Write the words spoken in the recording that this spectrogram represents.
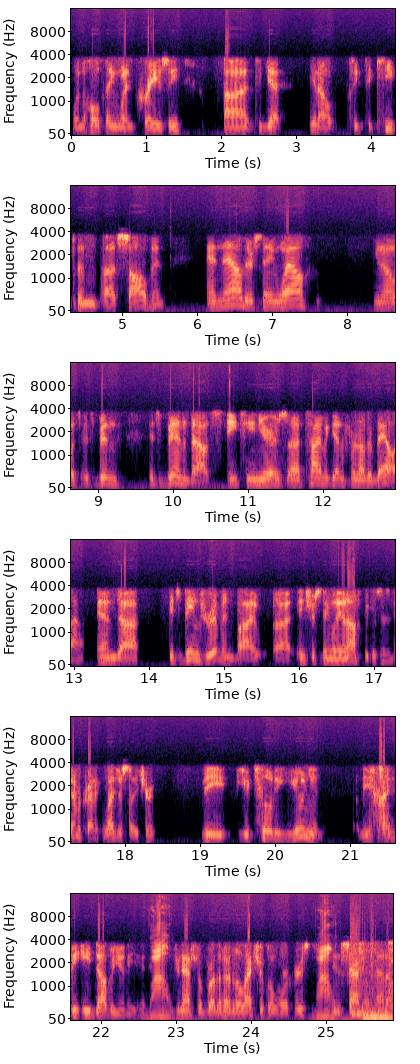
when the whole thing went crazy uh, to get you know to, to keep them uh, solvent. And now they're saying, "Well, you know, it's it's been." It's been about 18 years, uh, time again for another bailout. And uh, it's being driven by, uh, interestingly enough, because it's a Democratic legislature, the utility union, the IBEW, the wow. International Brotherhood of Electrical Workers wow. in Sacramento.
